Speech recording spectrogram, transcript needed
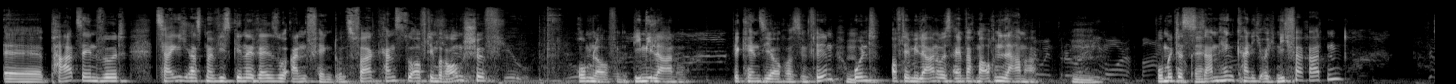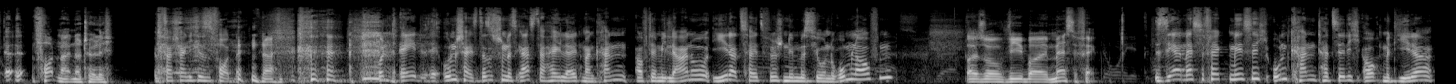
äh, Part sein wird, zeige ich erstmal, wie es generell so anfängt. Und zwar kannst du auf dem Raumschiff rumlaufen, die Milano. Wir kennen sie auch aus dem Film. Und auf der Milano ist einfach mal auch ein Lama. Womit das zusammenhängt, kann ich euch nicht verraten. Fortnite natürlich. Wahrscheinlich ist es Fortnite. Nein. Und ey, äh, ohne Scheiß, das ist schon das erste Highlight. Man kann auf der Milano jederzeit zwischen den Missionen rumlaufen. Also wie bei Mass Effect. sehr Mass Effect mäßig und kann tatsächlich auch mit jeder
